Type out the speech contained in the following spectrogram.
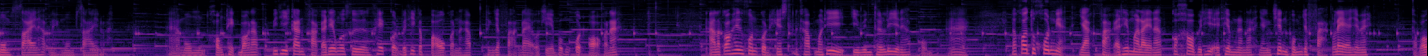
มุมซ้ายนะครับ เนี่ย มุมซ้ายนไหมอ่า มุมของเทคบอกครับ วิธีการฝากไอเทมก็คือให้กดไปที่กระเป๋าก่อนนะครับ ถึงจะฝากได้ โอเค ผมกดออกก่อนนะ อ่า แล้วก็ให้ทุกคนกด H นะครับ มาที่ inventory นะครับผม อ่า แล้วก็ทุกคนเนี่ยอยากฝากไอเทมอะไรนะ ก็เข้าไปที่ไอเทมนั้นนะ อย่างเช่นผมจะฝากแร่ใช่ไหมกระเป๋า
